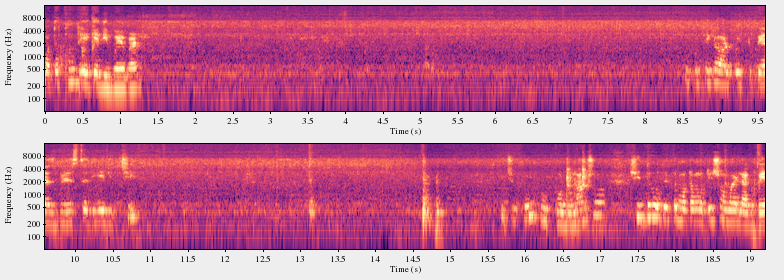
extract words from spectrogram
কতক্ষণ ঢেকে দিব এবার? উপর থেকে অল্প একটু পেঁয়াজ বেরেস্তা দিয়ে দিচ্ছি কিছুক্ষণ কুক করব মাংস সিদ্ধ হতে তো মোটামুটি সময় লাগবে।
